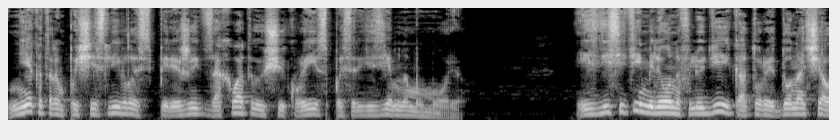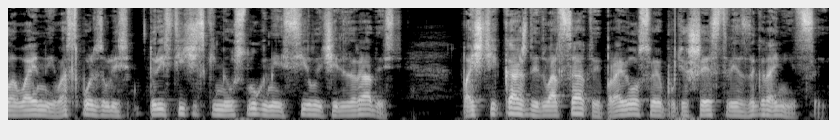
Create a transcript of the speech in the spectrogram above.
Некоторым посчастливилось пережить захватывающий круиз по Средиземному морю. Из 10 миллионов людей, которые до начала войны воспользовались туристическими услугами силы через радость, почти каждый двадцатый провел свое путешествие за границей.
